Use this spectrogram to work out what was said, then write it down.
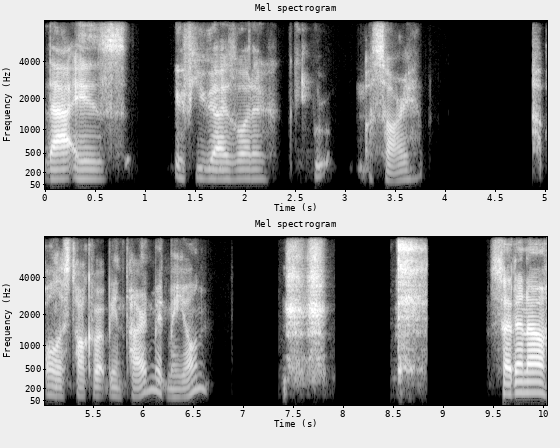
that is. If you guys want to. Sorry. All this talk about being tired made me yawn. So I don't know.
